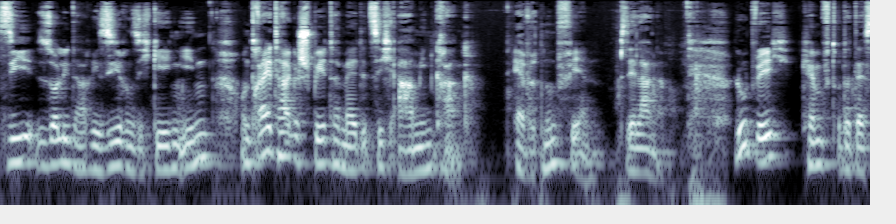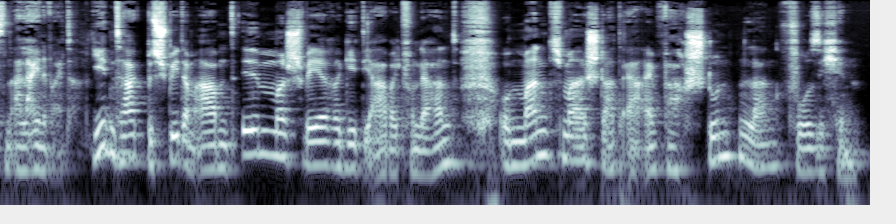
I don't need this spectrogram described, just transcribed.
Sie solidarisieren sich gegen ihn und drei Tage später meldet sich Armin krank. Er wird nun fehlen. Sehr lange. Ludwig kämpft unterdessen alleine weiter. Jeden Tag bis spät am Abend immer schwerer geht die Arbeit von der Hand und manchmal starrt er einfach stundenlang vor sich hin.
